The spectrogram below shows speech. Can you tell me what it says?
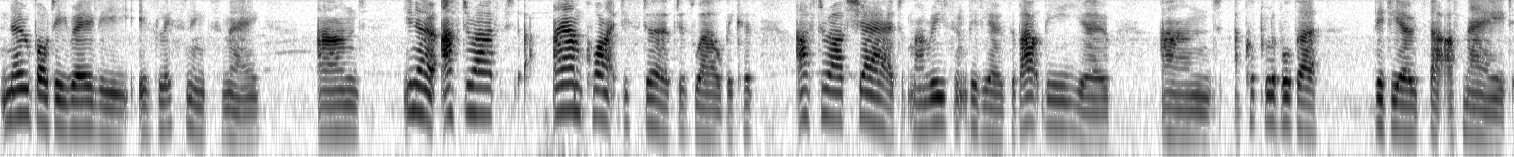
Nobody really is listening to me. And, you know, after I've, I am quite disturbed as well because after I've shared my recent videos about the EU and a couple of other videos that I've made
